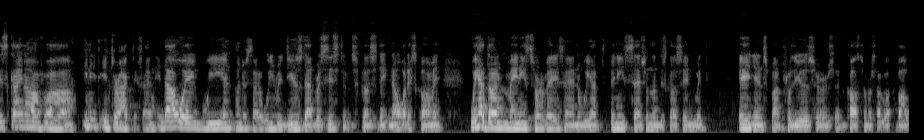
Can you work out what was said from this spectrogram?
it's kind of uh, interactive. And in that way, we understand we reduce that resistance because they know what is coming. We had done many surveys and we had many sessions and discussing with agents, producers, and customers about, about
